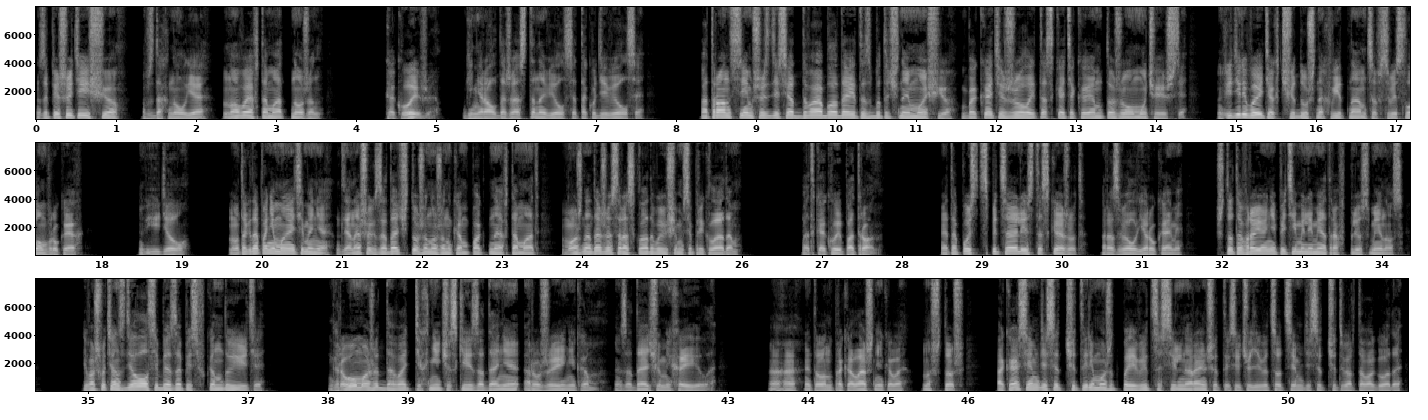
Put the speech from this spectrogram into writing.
«Запишите еще», — вздохнул я. «Новый автомат нужен». «Какой же?» Генерал даже остановился, так удивился. Патрон 7,62 обладает избыточной мощью. БК тяжелый, таскать АКМ тоже умучаешься. Видели вы этих тщедушных вьетнамцев с веслом в руках? Видел. Ну тогда понимаете меня, для наших задач тоже нужен компактный автомат, можно даже с раскладывающимся прикладом. «Под какой патрон?» «Это пусть специалисты скажут», — развел я руками. «Что-то в районе пяти миллиметров, плюс-минус». Ивашутин сделал себе запись в кондуите. «ГРУ может давать технические задания оружейникам. Задачу Михаила». «Ага, это он про Калашникова. Ну что ж, АК-74 может появиться сильно раньше 1974 года».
